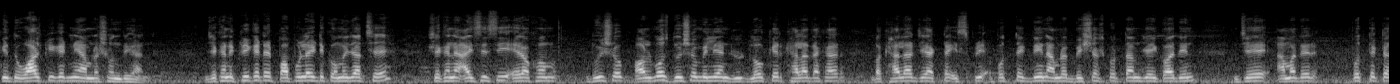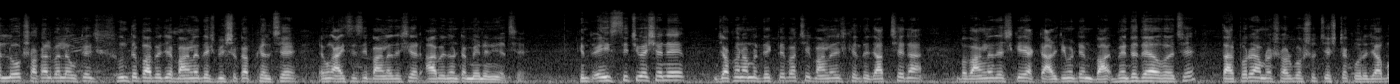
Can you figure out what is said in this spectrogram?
কিন্তু ওয়ার্ল্ড ক্রিকেট নিয়ে আমরা সন্দিহান। যেখানে ক্রিকেটের পপুলারিটি কমে যাচ্ছে, সেখানে আইসিসি এরকম দুইশো অলমোস্ট দুইশো মিলিয়ন লোকের খেলা দেখার বা খেলার যে একটা স্প্রি প্রত্যেক দিন আমরা বিশ্বাস করতাম যে এই কয়দিন যে আমাদের প্রত্যেকটা লোক সকালবেলা উঠে শুনতে পাবে যে বাংলাদেশ বিশ্বকাপ খেলছে এবং আইসিসি বাংলাদেশের আবেদনটা মেনে নিয়েছে। কিন্তু এই সিচুয়েশনে যখন আমরা দেখতে পাচ্ছি বাংলাদেশ খেলতে যাচ্ছে না বা বাংলাদেশকে একটা আলটিমেটাম বেঁধে দেওয়া হয়েছে, তারপরে আমরা সর্বস্ব চেষ্টা করে যাব।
